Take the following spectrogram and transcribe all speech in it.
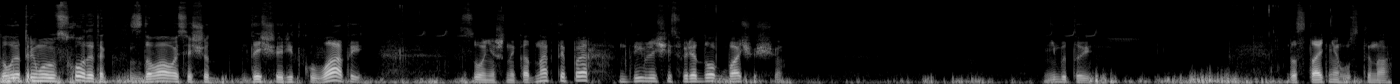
Коли отримував сходи, так здавалося, що дещо рідкуватий соняшник. Однак тепер, дивлячись в рядок, бачу, що нібито й достатня густина.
